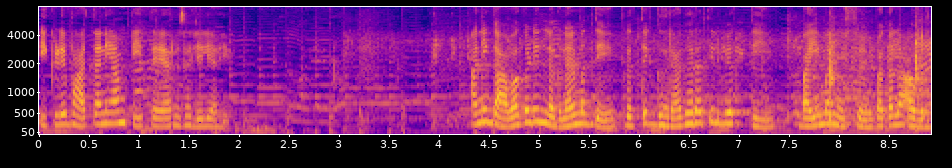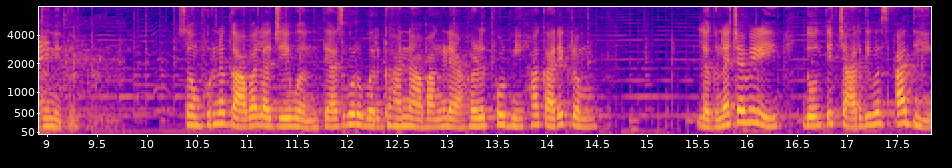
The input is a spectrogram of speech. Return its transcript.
इकडे भात आणि आमटी तयार झालेली आहे. आणि गावाकडील लग्नांमध्ये प्रत्येक घराघरातील व्यक्ती बाई माणूस स्वयंपाकाला आवर्जून येते. संपूर्ण गावाला जेवण त्याचबरोबर घाणा बांगड्या हळद फोडणी हा कार्यक्रम लग्नाच्या वेळी दोन ते चार दिवस आधी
